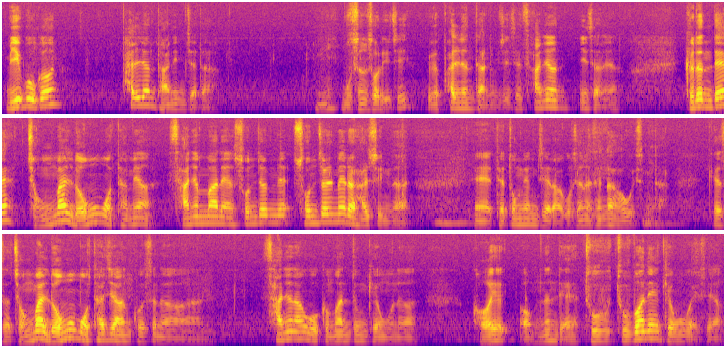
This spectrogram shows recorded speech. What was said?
미국은 8년 단임제다. 음, 무슨 소리지? 왜 8년 단임제지? 4년이잖아요. 그런데 정말 너무 못하면 4년 만에 손절매, 손절매를 할 수 있는 예, 대통령제라고 저는 생각하고 있습니다. 그래서 정말 너무 못하지 않고서는 4년하고 그만둔 경우는 거의 없는데 두, 두 번의 경우가 있어요.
